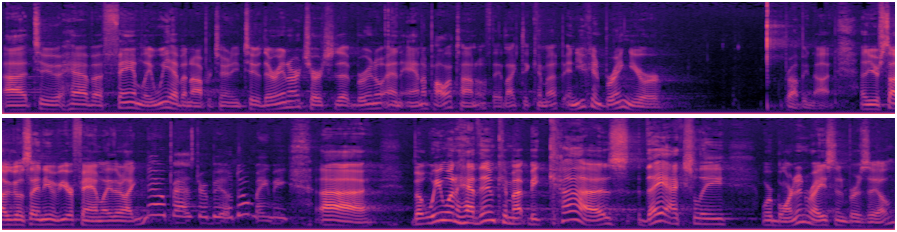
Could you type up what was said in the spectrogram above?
uh, to have a family. We have an opportunity too. They're in our church, Bruno and Anna Politano, if they'd like to come up. And you can bring your probably not. And you're going to say any of your family. They're like, no, Pastor Bill, don't make me. Uh, but we want to have them come up because they actually were born and raised in Brazil,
